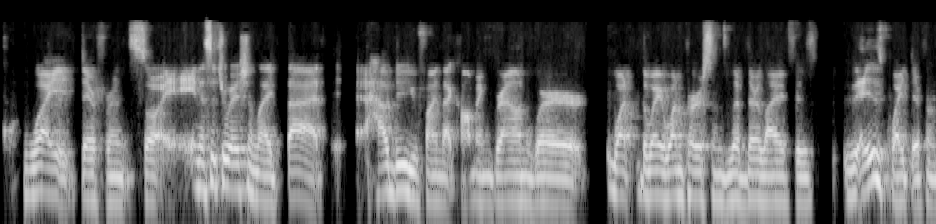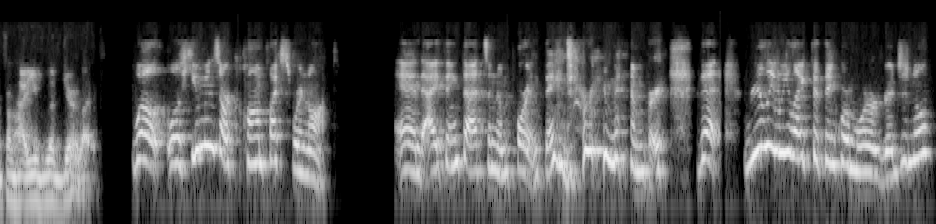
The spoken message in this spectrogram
quite different. So in a situation like that, how do you find that common ground where what the way one person's lived their life is is quite different from how you've lived your life? Well, well, humans are complex. We're not. And I think that's an important thing to remember that really we like to think we're more original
